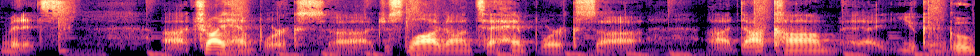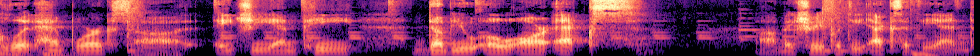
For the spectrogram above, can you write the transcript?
minutes. Uh, try HempWorx. Uh, just log on to HempWorx uh, .com. Uh, you can Google it, HempWorx, uh, H E M P W O R X. Uh, make sure you put the X at the end.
